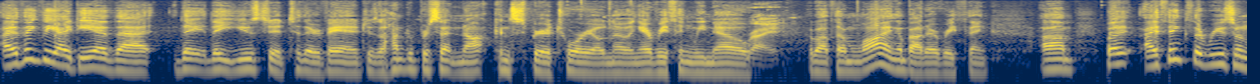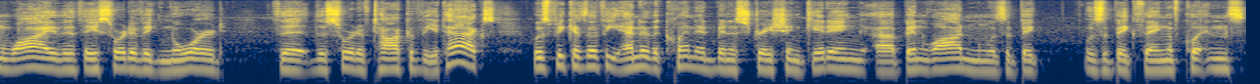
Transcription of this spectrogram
I think the idea that they they used it to their advantage is 100 percent not conspiratorial, knowing everything we know Right. about them lying about everything. Um, but I think the reason why that they sort of ignored the the sort of talk of the attacks was because at the end of the Clinton administration, getting uh, Bin Laden was a big was a big thing of Clinton's,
